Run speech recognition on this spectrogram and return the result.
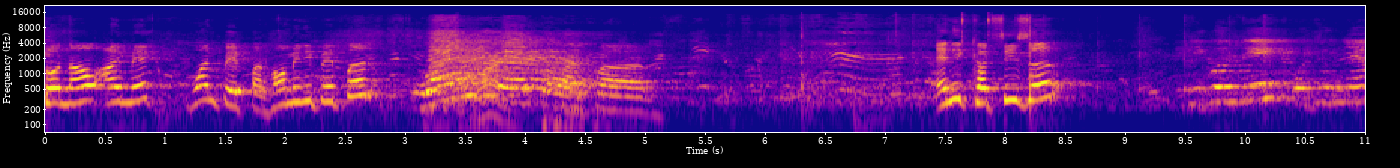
So now I make one paper. How many paper? One paper. Paper. Any cut scissor? Digunting ujungnya.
